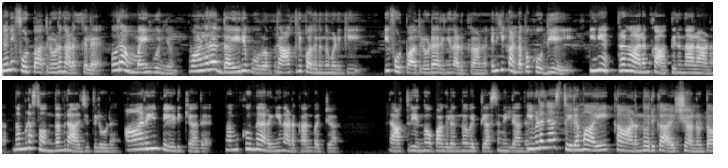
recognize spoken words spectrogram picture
ഞാൻ ഈ ഫുട്പാത്തിലൂടെ നടക്കലേ ഒരു അമ്മയും കുഞ്ഞും വളരെ ധൈര്യപൂർവം രാത്രി പതിനൊന്ന് മണിക്ക് ഈ ഫുട്പാത്തിലൂടെ ഇറങ്ങി നടക്കുകയാണ് എനിക്ക് കണ്ടപ്പോൾ കൊതിയായി. ഇനി എത്ര കാലം കാത്തിരുന്നാലാണ് നമ്മുടെ സ്വന്തം രാജ്യത്തിലൂടെ ആരെയും പേടിക്കാതെ നമുക്കൊന്ന് ഇറങ്ങി നടക്കാൻ പറ്റുക? രാത്രിയെന്നോ പകലെന്നോ വ്യത്യാസമില്ലാതെ. ഇവിടെ ഞാൻ സ്ഥിരമായി കാണുന്ന ഒരു കാഴ്ചയാണ് കേട്ടോ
